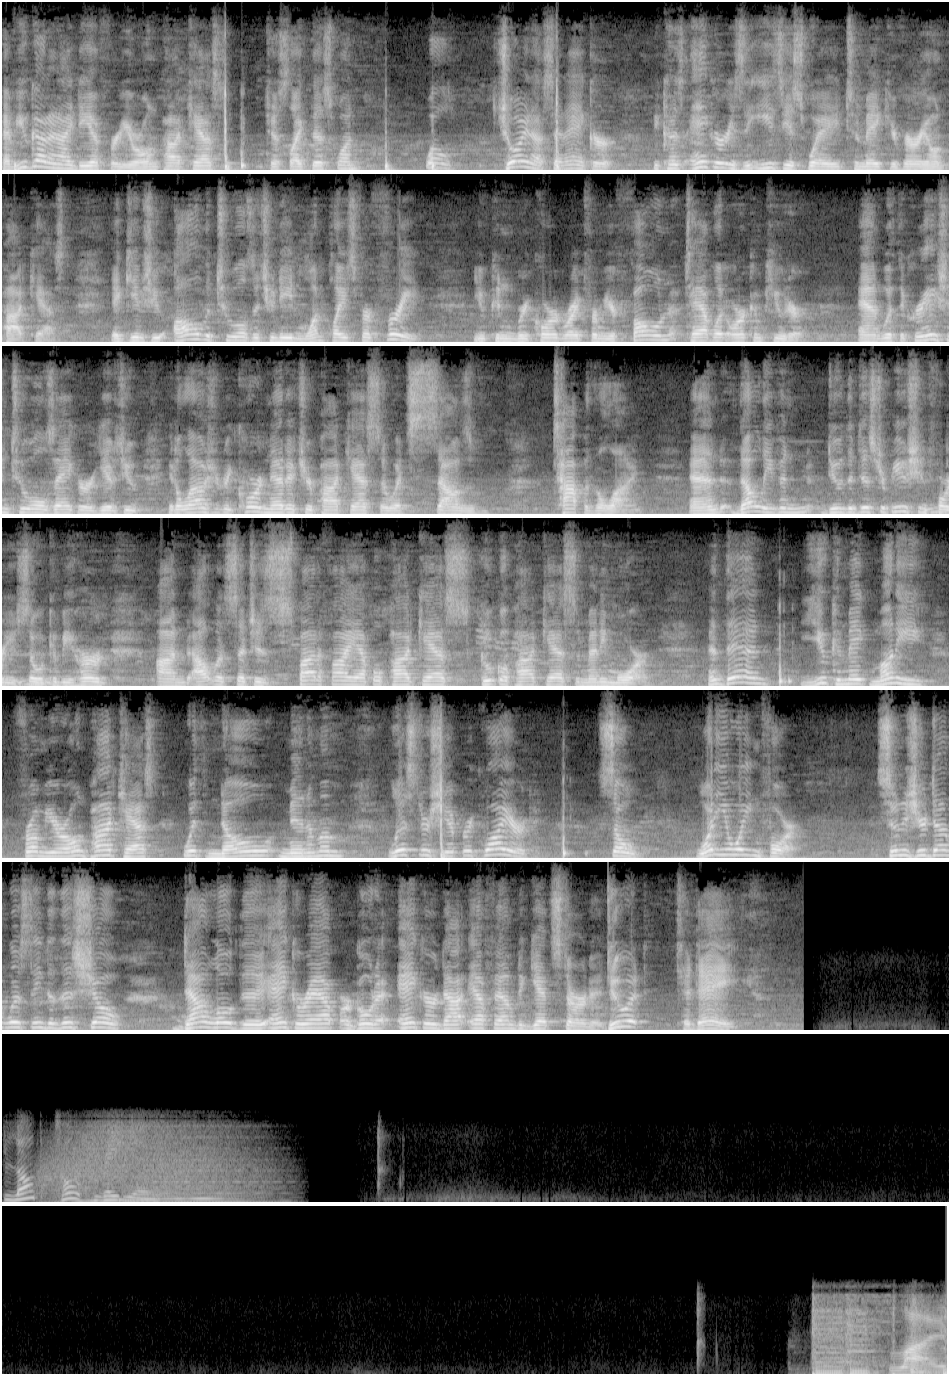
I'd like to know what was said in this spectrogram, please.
Have you got an idea for your own podcast, just like this one? Well, join us at Anchor because Anchor is the easiest way to make your very own podcast. It gives you all the tools that you need in one place for free. You can record right from your phone, tablet, or computer. And with the creation tools Anchor gives you, it allows you to record and edit your podcast so it sounds top of the line. And they'll even do the distribution for you so it can be heard on outlets such as Spotify, Apple Podcasts, Google Podcasts, and many more. And then you can make money from your own podcast with no minimum listenership required. So, what are you waiting for? As soon as you're done listening to this show, download the Anchor app or go to anchor.fm to get started. Do it today. Blog Talk Radio. Live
